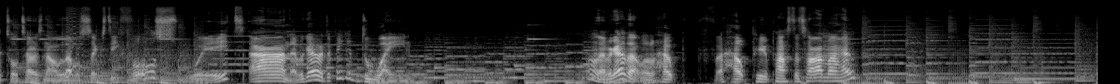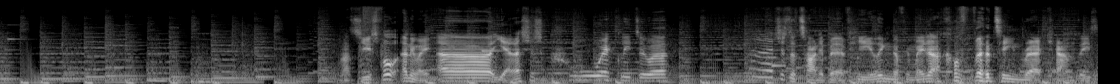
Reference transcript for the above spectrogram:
go. is now level 64. Sweet. And there we go. Defeated Dwayne. Well, there we go. That will help help you pass the time, I hope. That's useful. Anyway, uh, yeah, let's just quickly do a... Uh, just a tiny bit of healing, nothing major. I got 13 rare candies.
